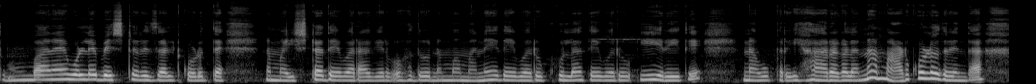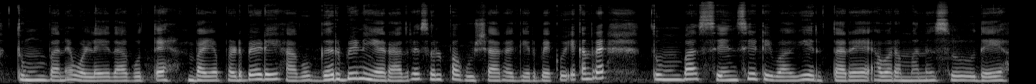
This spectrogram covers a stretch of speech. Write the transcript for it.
ತುಂಬಾ ಒಳ್ಳೆ ಬೆಸ್ಟ್ ರಿಸಲ್ಟ್ ಕೊಡುತ್ತೆ. ನಮ್ಮ ಇಷ್ಟ ದೇವರಾಗಿರಬಹುದು ನಮ್ಮ ಮನೆ ದೇವರು, ಕುಲ ದೇವರು ಈ ರೀತಿ ನಾವು ಪರಿಹಾರಗಳನ್ನು ಮಾಡಿಕೊಳ್ಳೋದ್ರಿಂದ ತುಂಬಾ ಒಳ್ಳೆಯದಾಗುತ್ತೆ. ಭಯ ಪಡಬೇಡಿ ಹಾಗೂ ಗರ್ಭಿಣಿಯರಾದರೆ ಸ್ವಲ್ಪ ಹುಷಾರಾಗಿರಬೇಕು. ಯಾಕಂದರೆ ತುಂಬ ಸೆನ್ಸಿಟಿವ್ ಆಗಿ ಇರ್ತಾರೆ. ಅವರ ಮನಸ್ಸು, ದೇಹ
